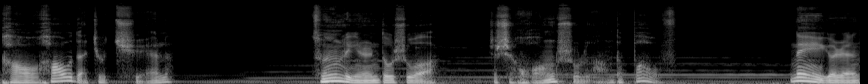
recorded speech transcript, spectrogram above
好好的就瘸了。村里人都说这是黄鼠狼的报复。那个人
